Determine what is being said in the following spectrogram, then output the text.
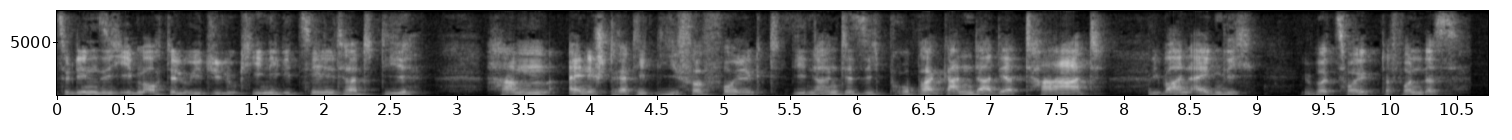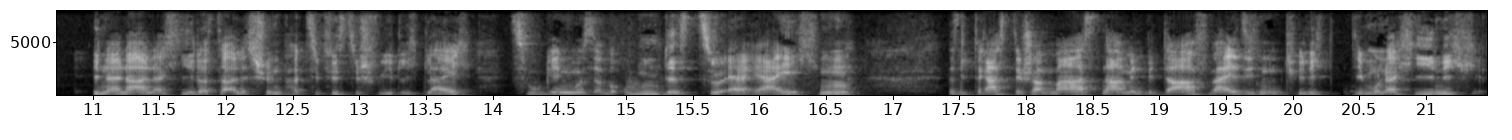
zu denen sich eben auch der Luigi Lucchini gezählt hat, die haben eine Strategie verfolgt, die nannte sich Propaganda der Tat. Die waren eigentlich überzeugt davon, dass in einer Anarchie, dass da alles schön pazifistisch, friedlich gleich zugehen muss, aber um das zu erreichen, es drastischer Maßnahmen bedarf, weil sich natürlich die Monarchie nicht,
